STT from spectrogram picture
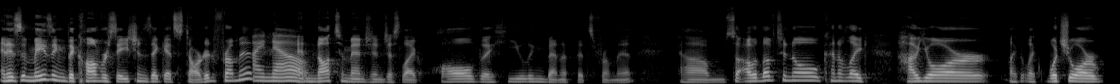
and it's amazing the conversations that get started from it. I know. And not to mention just like all the healing benefits from it. Um, so I would love to know kind of like how your like like what your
